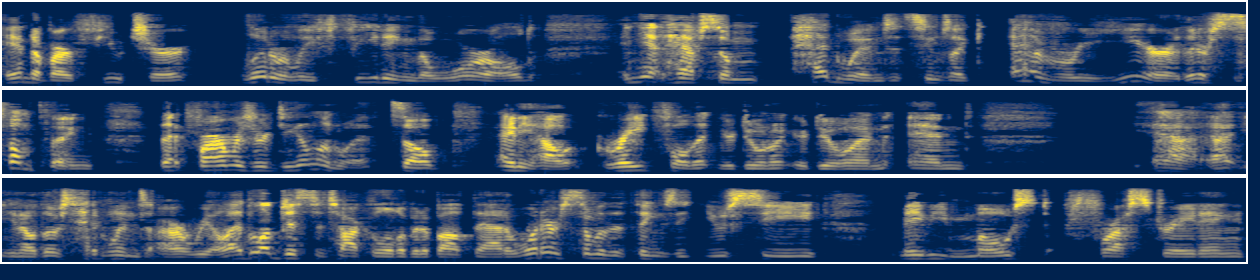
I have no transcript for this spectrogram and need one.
and of our future, literally feeding the world, and yet have some headwinds. It seems like every year there's something that farmers are dealing with. So anyhow, grateful that you're doing what you're doing and yeah, uh, you know, those headwinds are real. I'd love just to talk a little bit about that. What are some of the things that you see maybe most frustrating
